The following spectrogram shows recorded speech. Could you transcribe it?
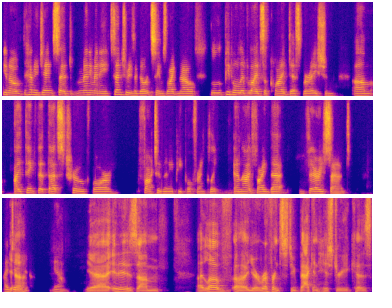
you know, Henry James said many, many centuries ago, it seems like now people live lives of quiet desperation. Um, I think that that's true for far too many people, frankly. And I find that very sad. I do. Yeah. Yeah. Yeah, it is. Um, I love uh, your reference to back in history because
